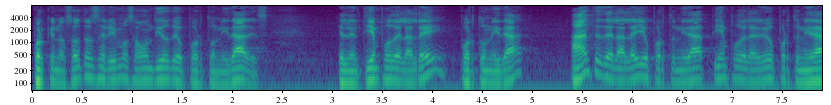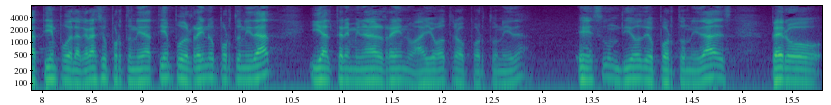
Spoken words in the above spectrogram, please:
porque nosotros servimos a un Dios de oportunidades. En el tiempo de la ley, oportunidad. Antes de la ley, oportunidad. Tiempo de la ley, oportunidad. Tiempo de la gracia, oportunidad. Tiempo del reino, oportunidad. Y al terminar el reino hay otra oportunidad. Es un Dios de oportunidades, pero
